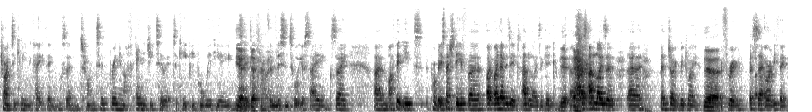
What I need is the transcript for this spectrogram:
trying to communicate things and trying to bring enough energy to it to keep people with you. Yeah, to definitely. Have them listen to what you're saying. So. Um, I think you'd probably, especially if uh, I, I, never did analyse a gig. Yeah. Uh, analyse a, uh, a joke midway yeah. through a set or anything.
